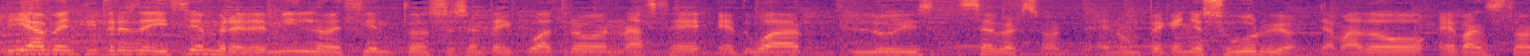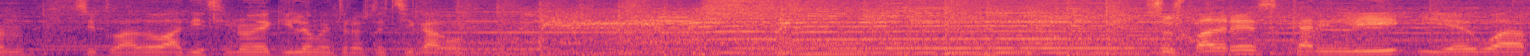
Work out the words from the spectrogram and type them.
El día 23 de diciembre de 1964 nace Edward Louis Severson en un pequeño suburbio llamado Evanston, situado a 19 kilómetros de Chicago. Sus padres, Karin Lee y Edward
